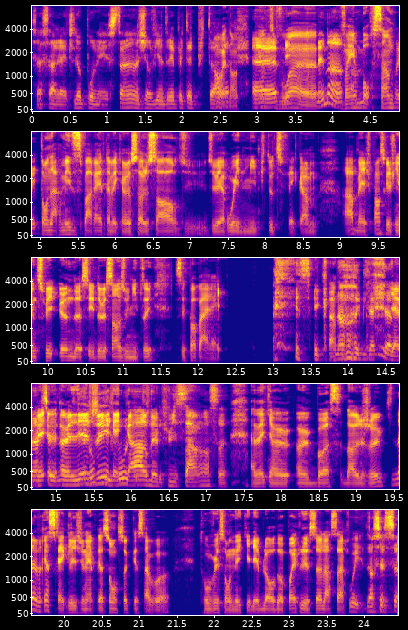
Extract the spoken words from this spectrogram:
ça s'arrête là pour l'instant. J'y reviendrai peut-être plus tard. Ah ouais, donc, euh, tu vois 20% euh, de ton armée disparaître avec un seul sort du, du héros ennemi, puis tout, tu fais comme, ah ben, je pense que je viens de tuer une de ces 200 unités. C'est pas pareil. c'est comme... Non, exactement. Il y avait un, léger écart de, puissance avec un, un boss dans le jeu qui devrait se régler. J'ai l'impression ça que ça va trouver son équilibre. Là, on doit pas être les seuls à s'en oui, c'est ça,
